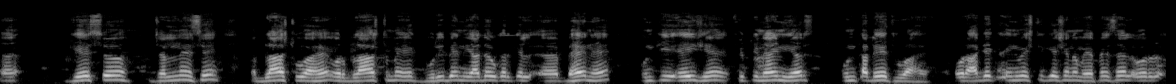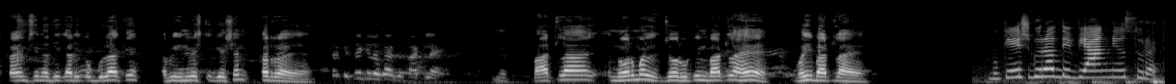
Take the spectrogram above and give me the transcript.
अ, गैस जलने से ब्लास्ट हुआ है और ब्लास्ट में एक भूरी बहन यादव करके बहन है उनकी एज है 59 इयर्स उनका डेथ हुआ है। और आगे का इन्वेस्टिगेशन हम एफएसएल और क्राइम सीन अधिकारी को बुला के अभी इन्वेस्टिगेशन कर रहे हैं। कितने किलो का बाटला है? बाटला नॉर्मल जो रूटीन बाटला है वही बाटला है। मुकेश गुरव दिव्यांग न्यूज़ सूरत।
